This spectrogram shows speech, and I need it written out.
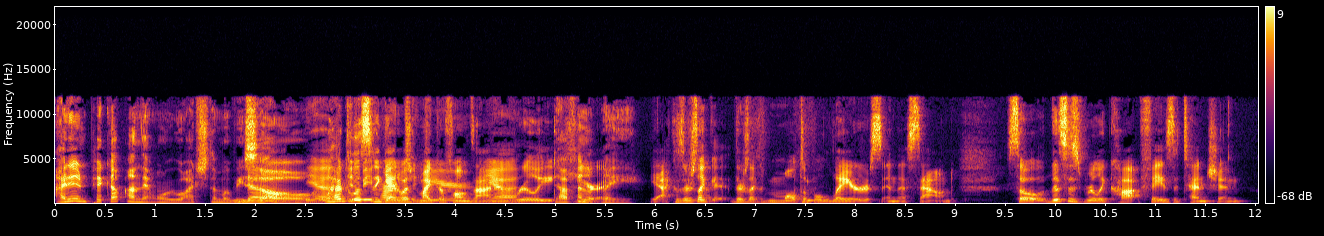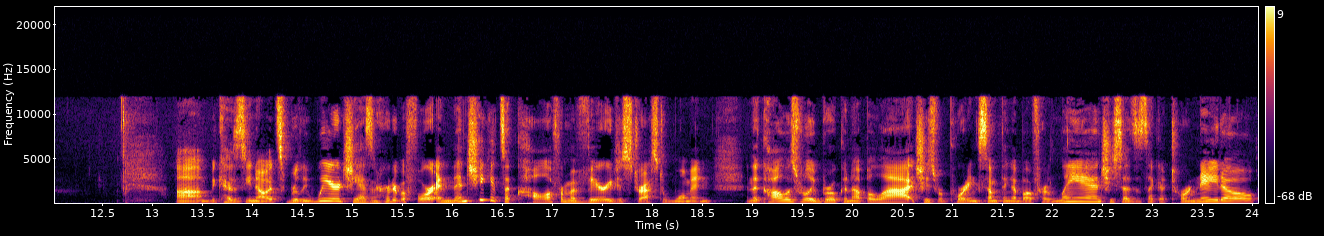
I didn't pick up on that when we watched the movie. no So Yeah, we'll have to listen again with microphones hear. on Yeah. and really hear it. definitely. Yeah, because there's like there's like multiple layers in this sound. So this has really caught Faye's attention. Um, because you know it's really weird. She hasn't heard it before, and then she gets a call from a very distressed woman, and the call is really broken up a lot. She's reporting something above her land. She says it's like a tornado,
